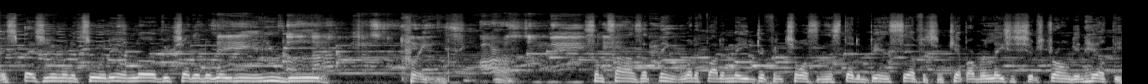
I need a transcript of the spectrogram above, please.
especially when the two of them love each other the way me and you did. Crazy. Uh. Sometimes I think, what if I'd have made different choices instead of being selfish and kept our relationship strong and healthy?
